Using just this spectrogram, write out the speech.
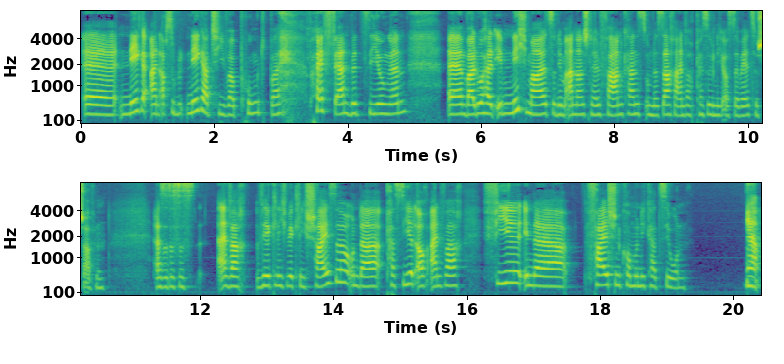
äh, ein absolut negativer Punkt bei, bei Fernbeziehungen, äh, weil du halt eben nicht mal zu dem anderen schnell fahren kannst, um eine Sache einfach persönlich aus der Welt zu schaffen. Also das ist einfach wirklich, wirklich scheiße und da passiert auch einfach viel in der falschen Kommunikation. Ja.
